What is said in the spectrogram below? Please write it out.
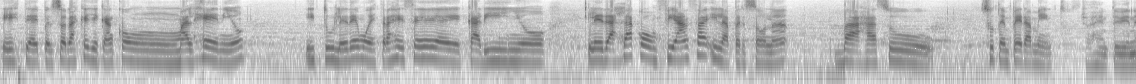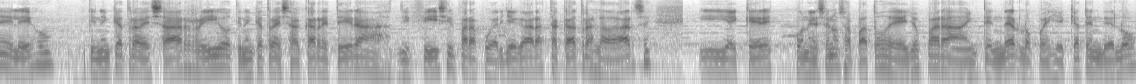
Este, hay personas que llegan con mal genio y tú le demuestras ese eh, cariño, le das la confianza y la persona baja su, su temperamento. Mucha gente viene de lejos, tienen que atravesar ríos, tienen que atravesar carreteras difíciles para poder llegar hasta acá, trasladarse y hay que ponerse en los zapatos de ellos para entenderlo, pues y hay que atenderlo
